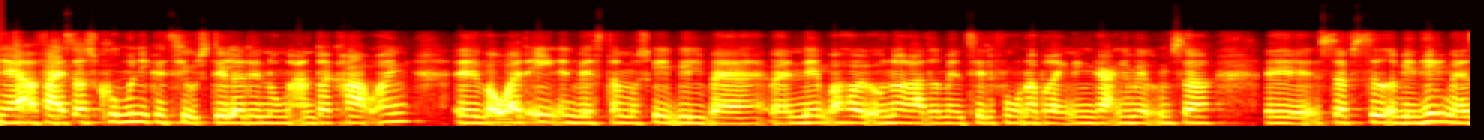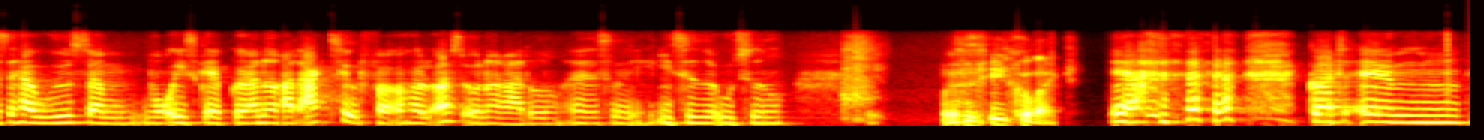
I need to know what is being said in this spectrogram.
Ja, og faktisk også kommunikativt stiller det nogle andre krav, ikke? Øh, hvor at en investor måske vil være, være nem at holde underrettet med en telefonopringning en gang imellem, så, øh, så sidder vi en hel masse herude, som, hvor I skal gøre noget ret aktivt for at holde os underrettet øh, sådan i tide og utide. Helt korrekt. Ja, godt. Øhm,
